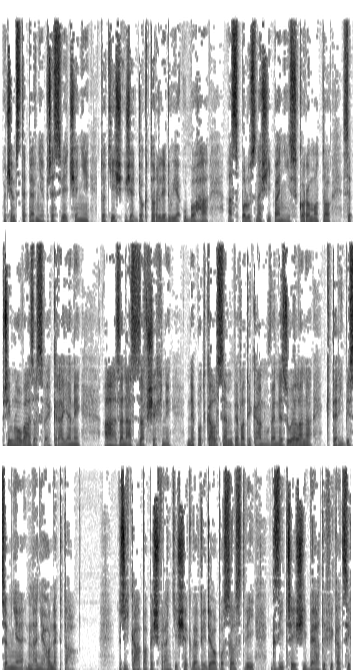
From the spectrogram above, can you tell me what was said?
o čem jste pevně přesvědčeni, totiž, že doktor lidu je u Boha a spolu s naší paní Skoromoto se přimlouvá za své krajany a za nás za všechny. Nepotkal jsem ve Vatikánu Venezuelana, který by se mě na něho neptal. Říká papež František ve videoposelství k zítřejší beatifikaci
